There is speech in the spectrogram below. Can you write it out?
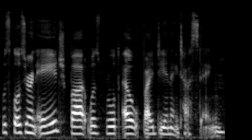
was closer in age, but was ruled out by DNA testing.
